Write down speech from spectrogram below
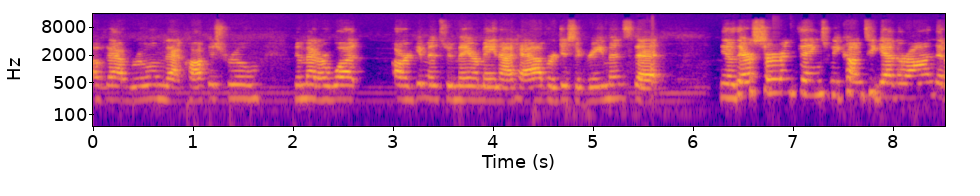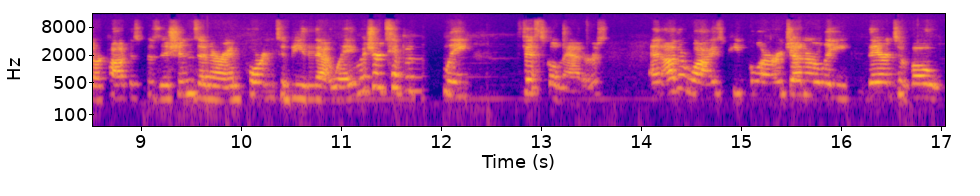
of that room, that caucus room, no matter what arguments we may or may not have or disagreements that you know there are certain things we come together on that are caucus positions and are important to be that way which are typically fiscal matters. And otherwise people are generally there to vote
